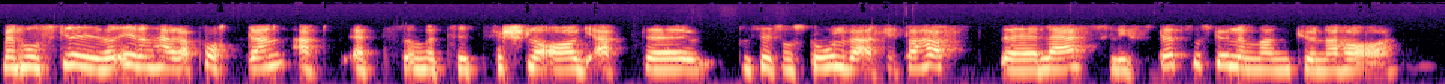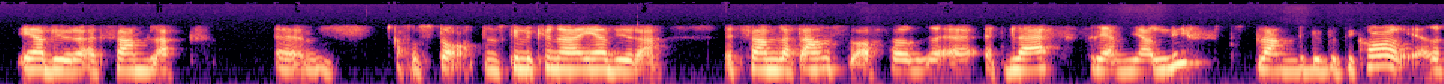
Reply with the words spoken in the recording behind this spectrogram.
Men hon skriver i den här rapporten att ett, som ett typ förslag att eh, precis som Skolverket har haft Eh, läslyftet så skulle man kunna ha, erbjuda ett samlat, eh, alltså staten skulle kunna erbjuda ett samlat ansvar för eh, ett läsfrämjarlyft bland bibliotekarier.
